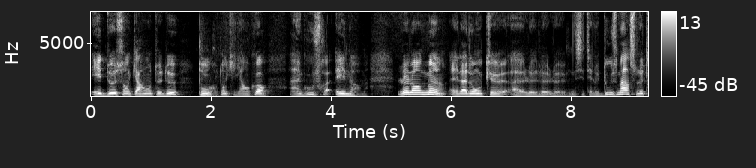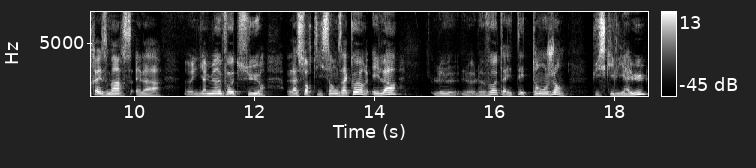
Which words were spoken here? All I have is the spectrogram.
et 242 pour. Donc il y a encore un gouffre énorme. Le lendemain, elle a donc, euh, le, c'était le 12 mars, le 13 mars, elle a, euh, il y a eu un vote sur la sortie sans accord, et là, le, vote a été tangent, puisqu'il y a eu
